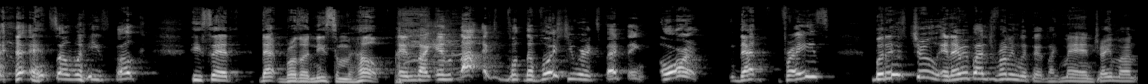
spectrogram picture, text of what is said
and so when he spoke, he said that brother needs some help, and like it was not the voice you were expecting or that phrase, but it's true, and everybody's running with it. Like, man, Draymond,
